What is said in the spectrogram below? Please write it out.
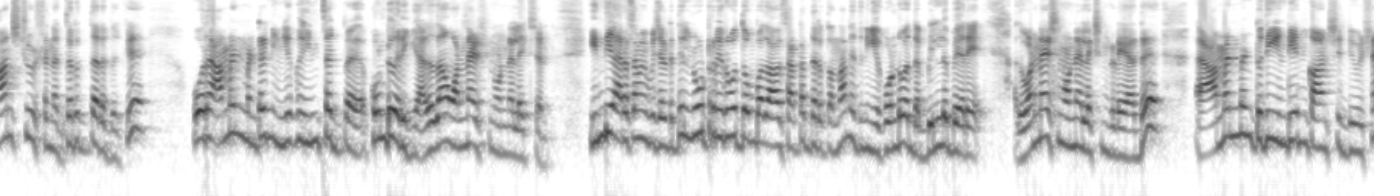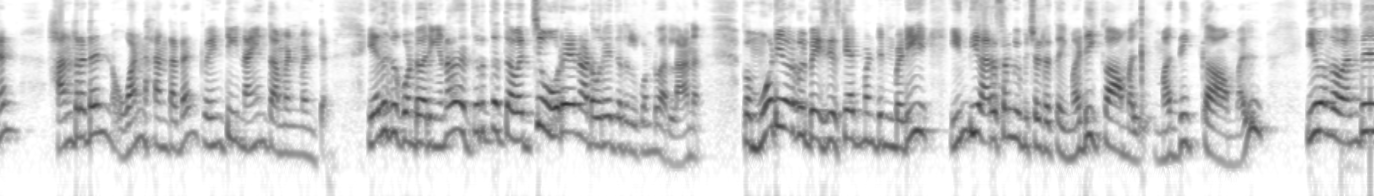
கான்ஸ்டியூஷனை திருத்துறதுக்கு ஒரு அமெண்ட்மெண்ட்டை நீங்கள் இன்சர்ட் கொண்டு வரீங்க. அதுதான் ஒன் நேஷன் ஒன் எலெக்ஷன் இந்திய அரசமைப்பு சட்டத்தில் நூற்று இருபத்தொன்பதாவது சட்ட திருத்தம் தான் இது நீங்கள் கொண்டு வந்த பில்லு பேரே. அது ஒன் நேஷன் ஒன் எலெக்ஷன் கிடையாது. Amendment to the Indian constitution hundred and one hundred and twenty ninth amendment எதுக்கு கொண்டு வரீங்கன்னா அந்த திருத்தத்தை வச்சு ஒரே நாடு ஒரே தேர்தல் கொண்டு வரலான்னு. இப்போ மோடி அவர்கள் பேசிய ஸ்டேட்மெண்ட்டின் படி இந்திய அரசமைப்பு சட்டத்தை மடிக்காமல் மதிக்காமல் இவங்க வந்து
